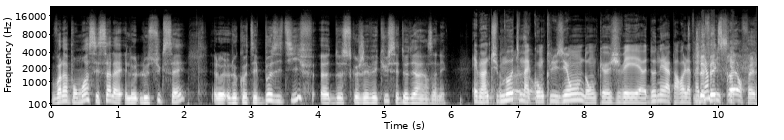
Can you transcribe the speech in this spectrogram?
voilà, pour moi, c'est ça le, succès, le côté positif de ce que j'ai vécu ces deux dernières années. Eh ben, tu m'ôtes ma conclusion, donc euh, je vais euh, donner la parole à Fabien. Je fait exprès, en fait.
